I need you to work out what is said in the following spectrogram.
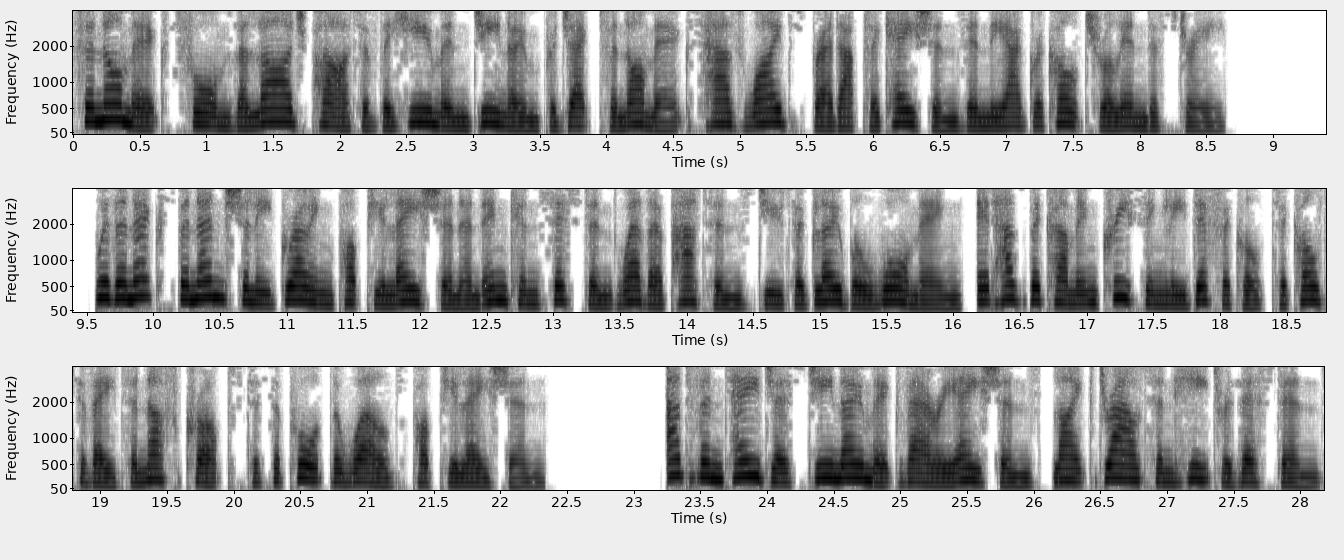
Phenomics forms a large part of the Human Genome Project. Phenomics has widespread applications in the agricultural industry. With an exponentially growing population and inconsistent weather patterns due to global warming, it has become increasingly difficult to cultivate enough crops to support the world's population. Advantageous genomic variations, like drought and heat resistance,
